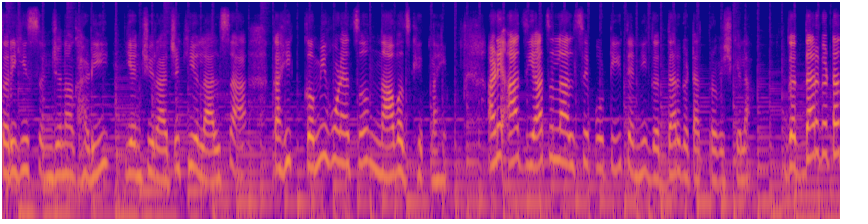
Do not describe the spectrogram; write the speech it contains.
तरीही संजना घाडी यांची राजकीय लालसा काही कमी होण्याचं नावच घेत नाही. आणि आज याच लालसेपोटी त्यांनी गद्दार गटात प्रवेश केला. गद्दार गटात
